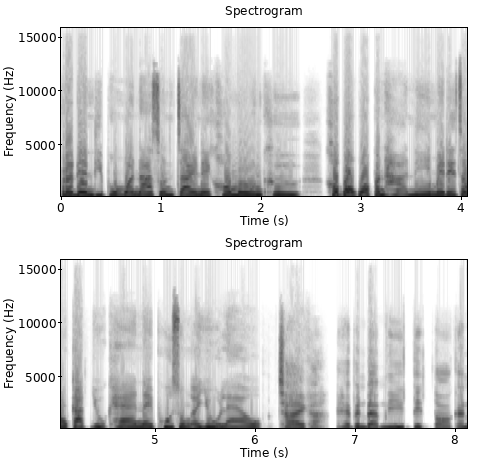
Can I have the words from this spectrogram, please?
ประเด็นที่ผมว่าน่าสนใจในข้อมูลคือ เขาบอกว่าปัญหานี้ไม่ได้จำกัดอยู่แค่ในผู้สูงอายุแล้ว ใช่ค่ะ ให้เป็นแบบนี้ติดต่อกัน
